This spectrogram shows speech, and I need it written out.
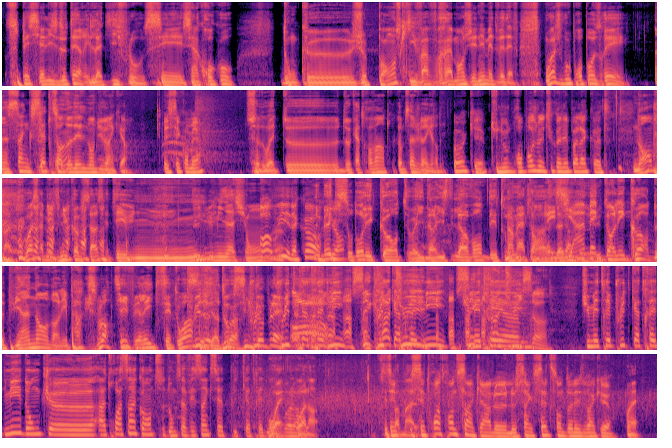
spécialiste de terre. Il l'a dit, Flo. C'est c'est un croco. Donc, euh, je pense qu'il va vraiment gêner Medvedev. Moi, je vous proposerai un 5-7 sans 3-1. donner le nom du vainqueur. Et c'est combien? Ça doit être euh, 2,80, un truc comme ça, je vais regarder. Ok, tu nous le proposes, mais tu connais pas la cote. Non, bah, tu vois, ça m'est venu comme ça. C'était une illumination. Oh oui, d'accord. Les mecs, ils sont dans les cordes, tu vois, ils, ils inventent des trucs. Non mais attends, et s'il y a un mec dans les cordes depuis un an dans les parcs sportifs, Eric, c'est toi. Plus de- donc s'il te plaît. Plus de Oh, 4,5. c'est Plus de gratuit. 4,5. Tu C'est mettrais, gratuit, euh, ça. Tu mettrais plus de 4,5 donc euh, à 3,50. Donc ça fait 5-7 plus de 4,5. Ouais, voilà. voilà. C'est pas mal. C'est 3,35 hein, le, le 5-7 sans donner de vainqueur.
